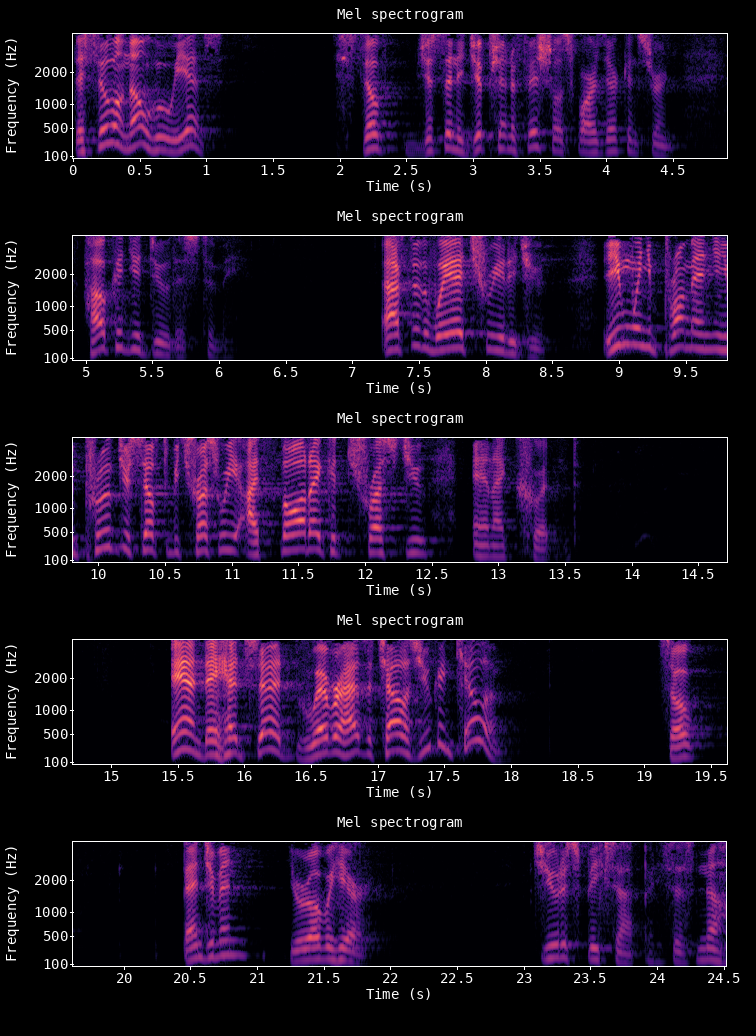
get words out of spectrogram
They still don't know who he is. He's still just an Egyptian official as far as they're concerned. How could you do this to me? After the way I treated you, even when you, prom- and you proved yourself to be trustworthy, I thought I could trust you, and I couldn't. And they had said, Whoever has a chalice, you can kill him. So, Benjamin, you're over here. Judah speaks up and he says, No,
